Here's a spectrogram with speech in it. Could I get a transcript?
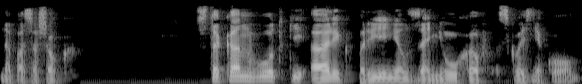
на пасашок». Стакан водки Алик принял, занюхав сквозняком.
